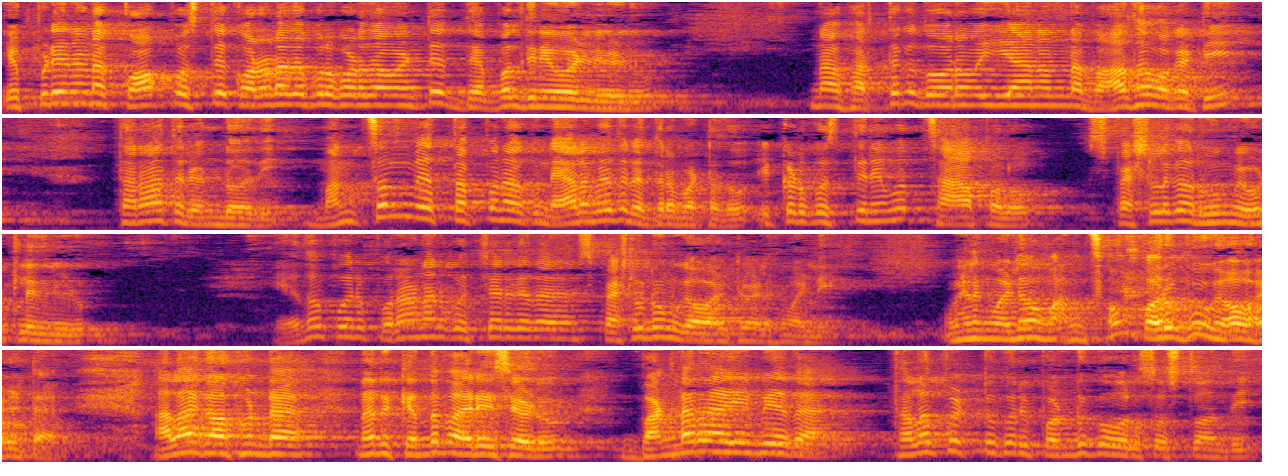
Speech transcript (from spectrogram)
ఎప్పుడైనా నాకు కోపం వస్తే కొరడా దెబ్బలు కొడదామంటే దెబ్బలు తినేవాళ్ళు లేడు. నా భర్తకు దూరం అయ్యానన్న బాధ ఒకటి తర్వాత రెండోది. మంచం మీద తప్ప నాకు నేల మీద నిద్ర పట్టదు. ఇక్కడికి వస్తేనేమో చాపలు. స్పెషల్గా రూమ్ ఇవ్వట్లేదు వీడు. ఏదో పోయిన పురాణానికి వచ్చారు కదా స్పెషల్ రూమ్ కావాలట వీళ్ళకి మళ్ళీ. వీళ్ళకి మళ్ళీ మంచం పరుపు కావాలట. అలా కాకుండా నన్ను కింద పారేశాడు. బండరాయి మీద తల పెట్టుకుని పండుకోవలసి వస్తోంది.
